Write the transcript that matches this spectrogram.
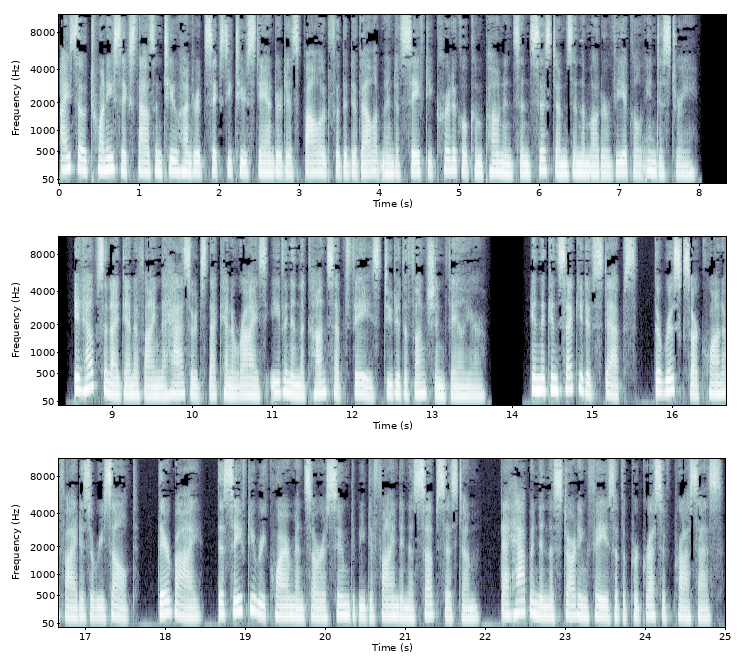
ISO 26262 standard is followed for the development of safety critical components and systems in the motor vehicle industry. It helps in identifying the hazards that can arise even in the concept phase due to the function failure. In the consecutive steps, the risks are quantified as a result, thereby, the safety requirements are assumed to be defined in a subsystem that happened in the starting phase of the progressive process.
